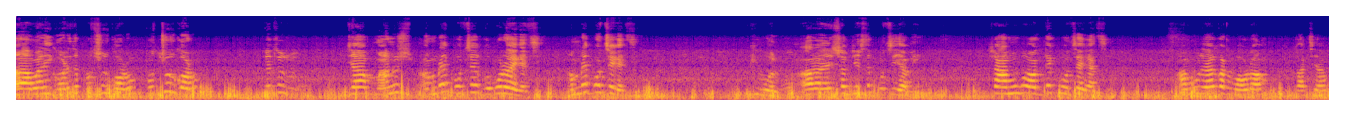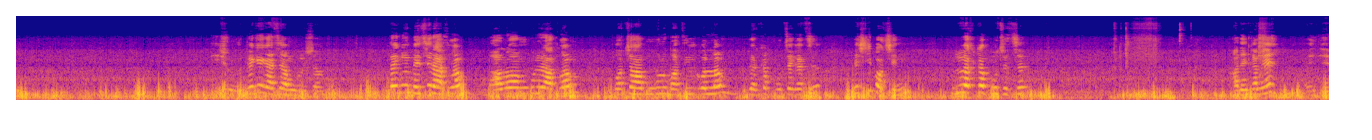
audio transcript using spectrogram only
আর আমার এই ঘরে তো প্রচুর গরম প্রচুর গরম। কিন্তু যা মানুষ, আমরাই পচে গোবর হয়ে গেছি, আমরাই পচে গেছি। কি বলব? আর এইসব জিনিস তো পচে যাবেই। সে আমগুলো অর্ধেক পচে গেছে। আমগুলো কত বড় আম, গাছে আম। কি সুন্দর, পেকে গেছে আমগুলো সব। এগুলো বেছে রাখলাম, ভালো আমগুলো রাখলাম, পচা আমগুলো বাতিল করলাম, দু একটা পচে গেছে, বেশি পচেনি, দু একটা পচেছে। আর এখানে এই যে,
